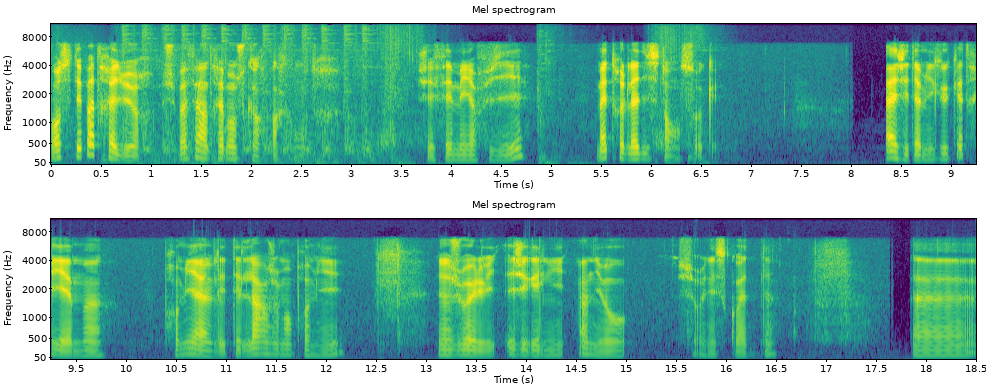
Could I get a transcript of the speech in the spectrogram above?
Bon, c'était pas très dur. J'ai pas fait un très bon score par contre. J'ai fait meilleur fusilier. Maître de la distance, ok. Ah, j'ai terminé que quatrième. Premier, elle était largement premier. Bien joué à lui. Et j'ai gagné un niveau sur une escouade. Euh,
